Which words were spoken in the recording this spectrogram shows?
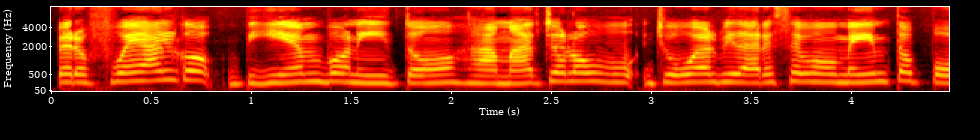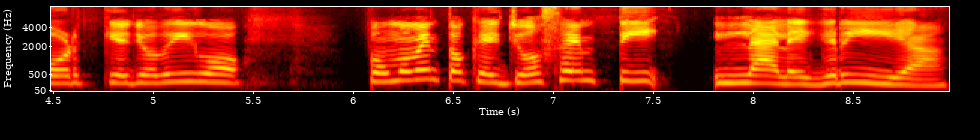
pero fue algo bien bonito, jamás yo, lo, yo voy a olvidar ese momento porque yo digo, fue un momento que yo sentí la alegría,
